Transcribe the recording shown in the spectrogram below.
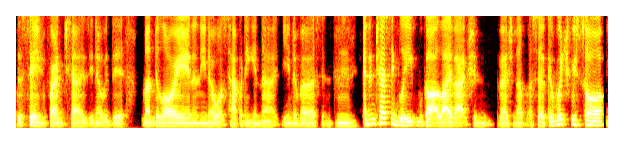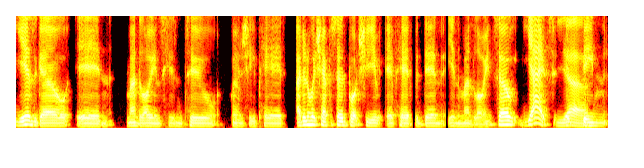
the same franchise. You know, with the Mandalorian and you know what's happening in that universe. And Mm. and interestingly, we got a live action version of Ahsoka, which we saw years ago in Mandalorian season two when she appeared. I don't know which episode, but she appeared with Din in the Mandalorian. So yeah, it's Yeah. it's been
